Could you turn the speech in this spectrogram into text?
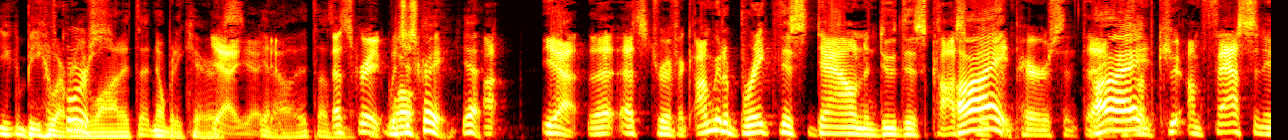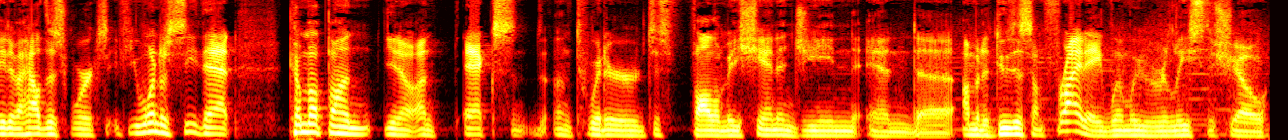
You can be whoever you want. It nobody cares. Yeah, yeah, You yeah. know, it doesn't. That's great. Which Well, is great. Yeah. Uh, yeah, that, that's terrific. I'm going to break this down and do this All right. comparison thing. All right. I'm, cu- I'm fascinated by how this works. If you want to see that, come up on you know on X on Twitter. Just follow me, Shannon Jean, and uh, I'm going to do this on Friday when we release the show,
